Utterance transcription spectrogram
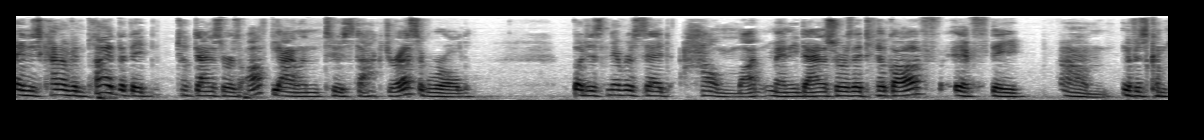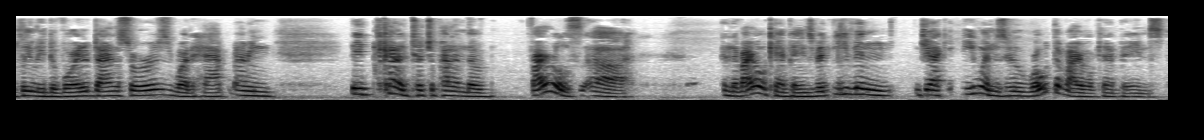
and it's kind of implied that they took dinosaurs off the island to stock Jurassic World, but it's never said how much, many dinosaurs they took off. If they, um, if it's completely devoid of dinosaurs, what happened? I mean, they kind of touch upon it in the virals, uh, in the viral campaigns, but even Jack Ewins, who wrote the viral campaigns,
